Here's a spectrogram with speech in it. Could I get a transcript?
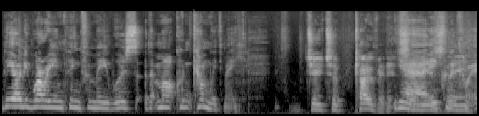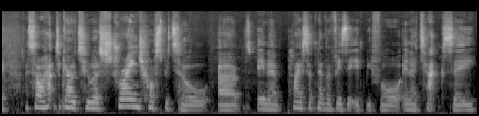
the only worrying thing for me was that Mark couldn't come with me. Due to COVID. It's, Yeah, it he couldn't. the- come- So I had to go to a strange hospital uh, in a place I'd never visited before in a taxi.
